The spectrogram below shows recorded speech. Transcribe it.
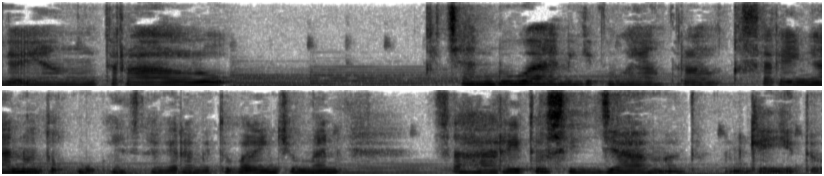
nggak yang terlalu kecanduan gitu nggak yang terlalu keseringan untuk buka Instagram itu. Paling cuman sehari tuh sejam ataupun kayak gitu.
